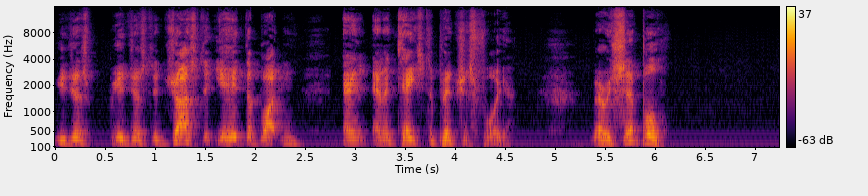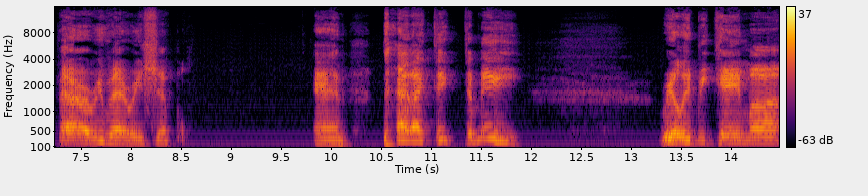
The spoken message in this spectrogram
You just you just adjust it. You hit the button, and and it takes the pictures for you. Very simple. Very very simple. And that I think to me really became uh,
